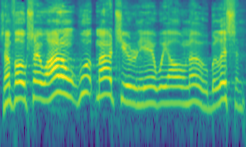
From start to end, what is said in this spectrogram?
Some folks say, well, I don't whoop my children. Yeah, we all know. But listen,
